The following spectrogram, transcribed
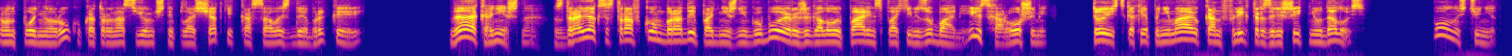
Он поднял руку, которая на съемочной площадке касалась Дебры Кэрри. «Да, конечно. Здоровяк с островком бороды под нижней губой рыжеголовый парень с плохими зубами. Или с хорошими. То есть, как я понимаю, конфликт разрешить не удалось». «Полностью нет.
